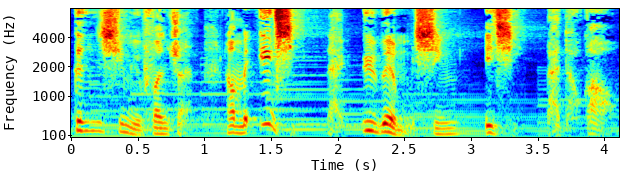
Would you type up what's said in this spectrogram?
更新与翻转。让我们一起来预备我们的心，一起来祷告。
